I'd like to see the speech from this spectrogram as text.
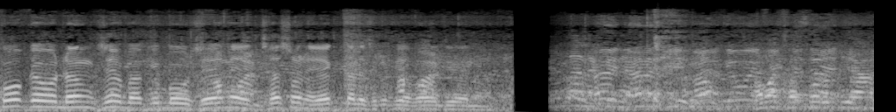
કોક એવો ડંગ છે, બાકી બહુ છે નહીં. છસો ને એકતાલીસ રૂપિયા ભાવ થયો એનો. છસો રૂપિયા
